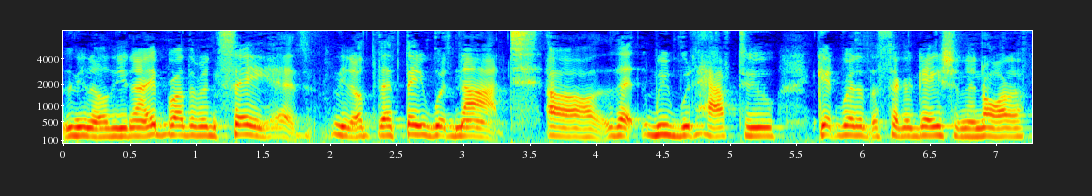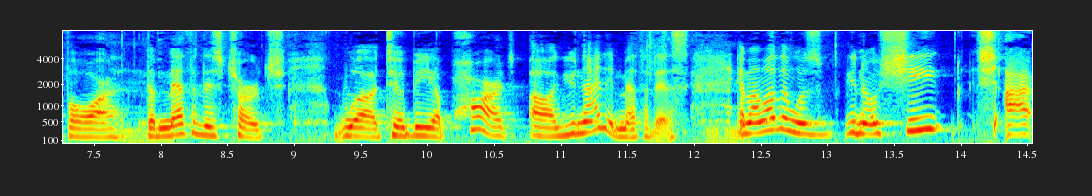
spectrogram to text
you know, the United Brethren said, you know, that they would not, uh, that we would have to get rid of the segregation in order for the Methodist Church uh, to be a part, uh, United Methodist. And my mother was, you know, she, she I,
